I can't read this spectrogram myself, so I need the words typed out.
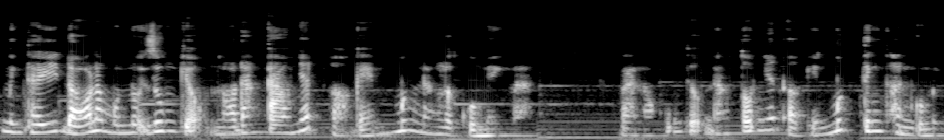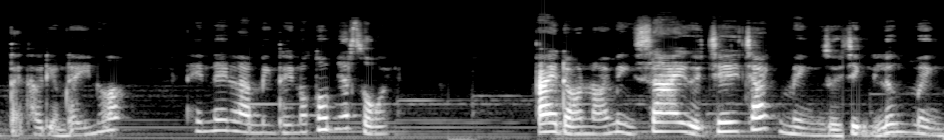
mình thấy đó là một nội dung, kiểu, nó đang cao nhất ở cái mức năng lực của mình mà. Và nó cũng, kiểu, đang tốt nhất ở cái mức tinh thần của mình tại thời điểm đấy nữa. Thế nên là mình thấy nó tốt nhất rồi ai đó nói mình sai rồi chê trách mình rồi chỉnh lưng mình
